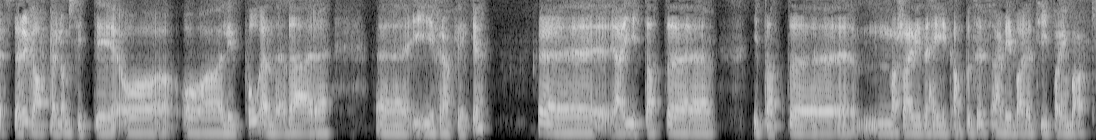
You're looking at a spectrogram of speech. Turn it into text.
et større gap mellom City og, og, Liverpool enn det det er i Frankrike. Jeg har gitt at gitt at uh, Marseille vinner hengekampen sin, så er de bare ti poeng bak.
